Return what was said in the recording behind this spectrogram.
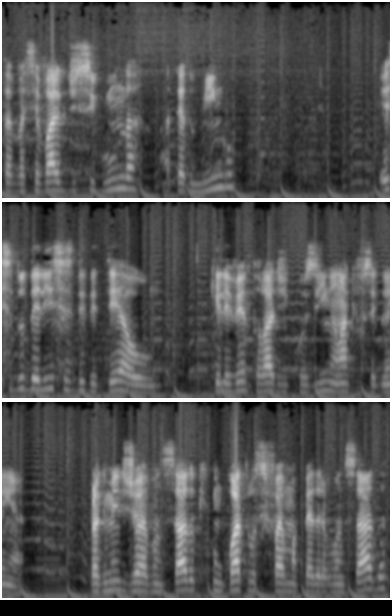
Tá, vai ser válido de segunda até domingo. Esse do Delícias DDT é o, aquele evento lá de cozinha lá que você ganha fragmento de joia avançado, que com 4 você faz uma pedra avançada.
